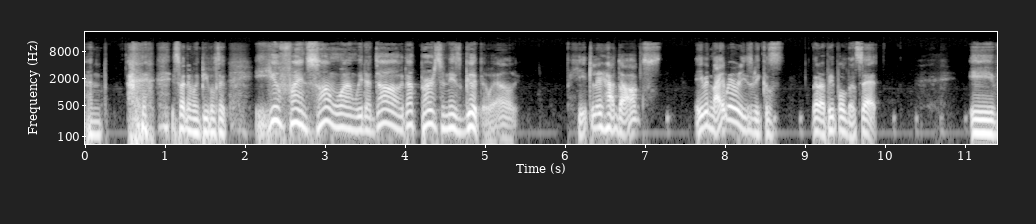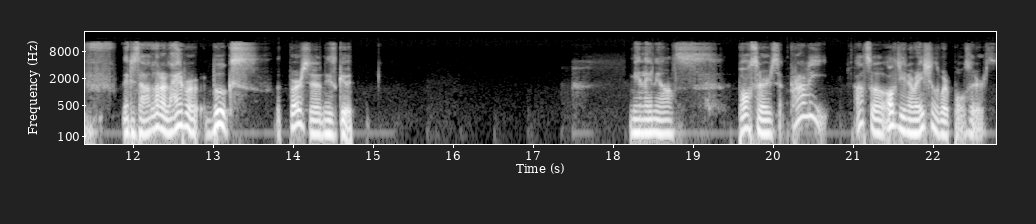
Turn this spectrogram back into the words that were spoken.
And it's funny when people say you find someone with a dog that person is good. Well hitler had dogs even libraries because there are people that said if there is a lot of library books the person is good. Millennials posers probably also all generations were posers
